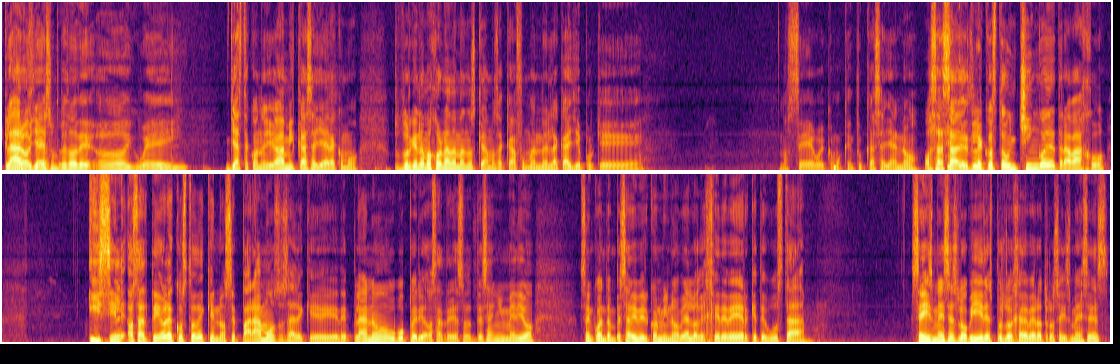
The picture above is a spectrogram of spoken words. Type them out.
claro, ya es un pedo de, ay, güey. Ujú. Y hasta cuando llegaba a mi casa ya era como, pues, ¿por qué no mejor nada más nos quedamos acá fumando en la calle? Porque, no sé, güey, como que en tu casa ya no. O sea, ¿sabes? le costó un chingo de trabajo. Y sí, o sea, te digo, le costó de que nos separamos, o sea, de que de plano hubo periodo, o sea, de eso, de ese año y medio, o sea, en cuanto empecé a vivir con mi novia, lo dejé de ver, ¿qué te gusta? Seis meses lo vi, después lo dejé de ver otros seis meses,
